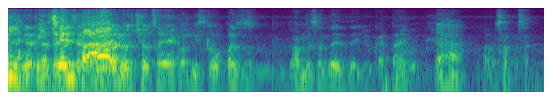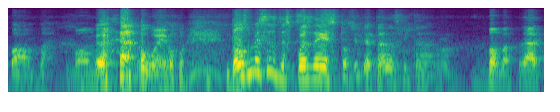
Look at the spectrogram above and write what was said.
En la pinche entrada. de los shots allá con mis compas. ¿Dónde son? De, de Yucatán. Ajá. Vamos a pasar. Bomba. Bomba. Huevo. Dos meses después de esto. Yucatán es Quintana Roo. Bomba. Ah,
